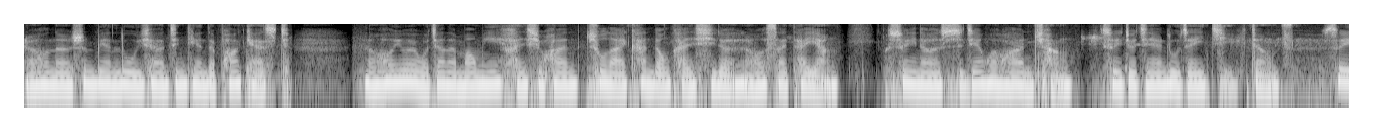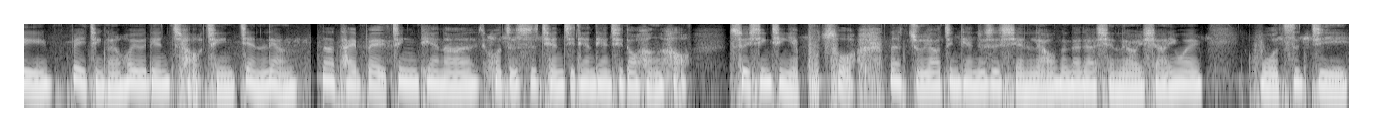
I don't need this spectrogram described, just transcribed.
然后呢，顺便录一下今天的 Podcast。然后，因为我家的猫咪很喜欢出来看东看西的，然后晒太阳，所以呢，时间会花很长，所以就今天录这一集这样子。所以背景可能会有点吵，请见谅。那台北今天呢、或者是前几天天气都很好，所以心情也不错。那主要今天就是闲聊，跟大家闲聊一下，因为我自己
